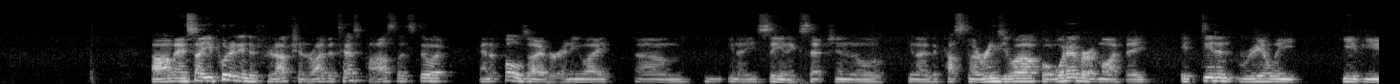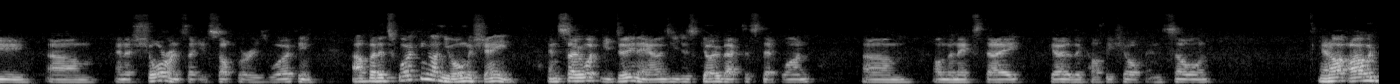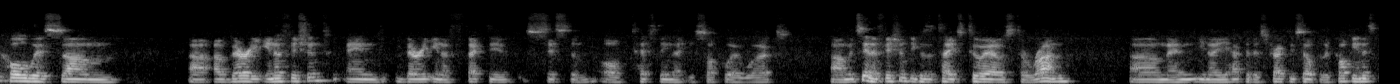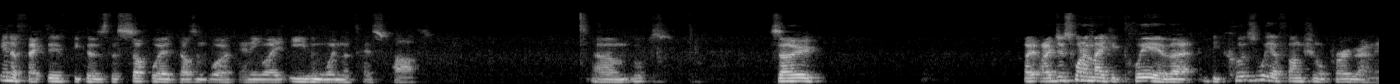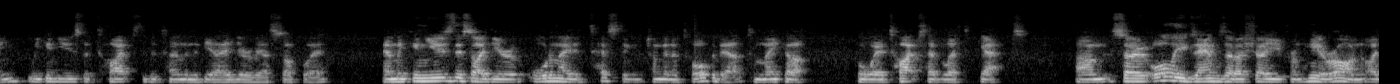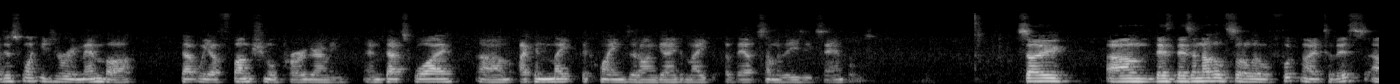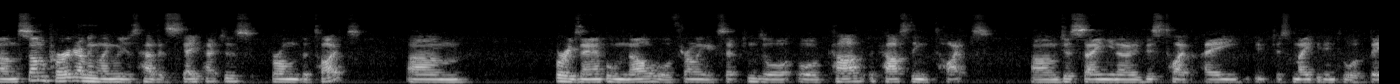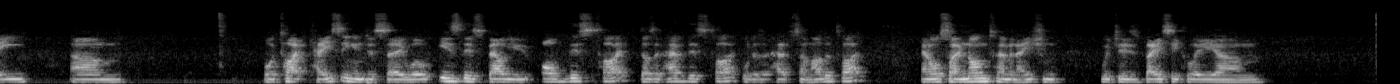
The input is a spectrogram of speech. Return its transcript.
Um, and so you put it into production, right? The test pass, let's do it. And it falls over anyway. Um, you know, you see an exception or, you know, the customer rings you up or whatever it might be. It didn't really give you um, an assurance that your software is working, uh, but it's working on your machine. And so what you do now is you just go back to step one um, on the next day, go to the coffee shop and so on. And I, I would call this um, uh, a very inefficient and very ineffective system of testing that your software works. Um, it's inefficient because it takes two hours to run, um, and you know you have to distract yourself with a coffee. And it's ineffective because the software doesn't work anyway, even when the tests pass. Um, oops. So I, I just want to make it clear that because we are functional programming, we can use the types to determine the behavior of our software and we can use this idea of automated testing, which I'm going to talk about, to make up for where types have left gaps. Um, so all the examples that I show you from here on, I just want you to remember that we are functional programming. And that's why um, I can make the claims that I'm going to make about some of these examples. So um, there's, there's another sort of little footnote to this. Um, some programming languages have escape hatches from the types. Um, for example, null or throwing exceptions or, or casting types. Um, just saying, you know, this type A, just make it into a B. Or type casing and just say, well, is this value of this type? Does it have this type or does it have some other type? And also non-termination, which is basically um,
